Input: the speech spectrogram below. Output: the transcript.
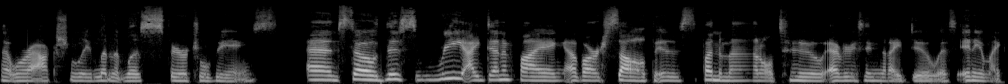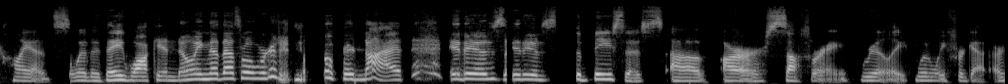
that we're actually limitless spiritual beings. And so this re-identifying of ourself is fundamental to everything that I do with any of my clients, whether they walk in knowing that that's what we're going to do or not. It is, it is the basis of our suffering, really, when we forget our,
